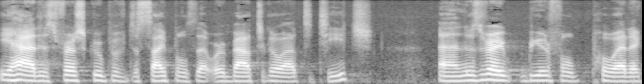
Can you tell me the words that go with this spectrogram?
he had his first group of disciples that were about to go out to teach and it was a very beautiful poetic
